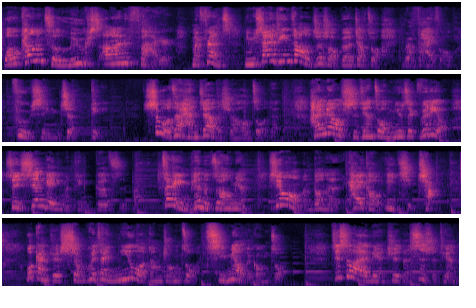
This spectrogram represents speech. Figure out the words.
Welcome to Luke's on Fire, my friends。你们现在听到的这首歌叫做《Revival》复兴阵地，是我在寒假的时候做的，还没有时间做 music video，所以先给你们听歌词版。在影片的最后面，希望我们都能开口一起唱。我感觉神会在你我当中做奇妙的工作。接下来连续的四十天，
